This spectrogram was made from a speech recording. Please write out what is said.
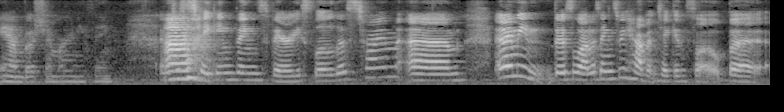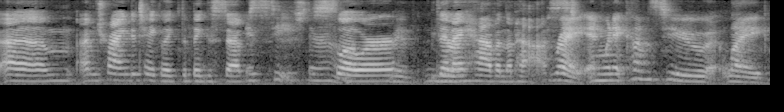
ambush him or anything. I'm just Uh. taking things very slow this time. Um, and I mean, there's a lot of things we haven't taken slow, but um, I'm trying to take like the big steps to each their slower than I have in the past. Right, and when it comes to like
